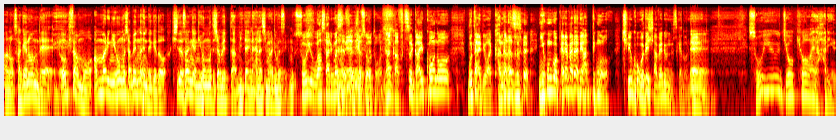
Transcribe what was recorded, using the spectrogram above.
あの酒飲んで大木さんもあんまり日本語喋んないんだけど岸田さんには日本語で喋ったみたいな話もありますよね。そういう噂ありますねエピソード。なんか普通外交の舞台では必ず日本語ペラペラであっても中国語で喋るんですけどね。えー、そういう状況はやはり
